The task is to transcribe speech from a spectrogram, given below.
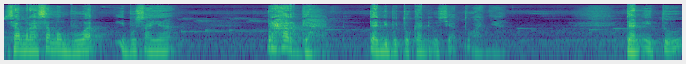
Saya merasa membuat ibu saya berharga dan dibutuhkan di usia tuanya. Dan itu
